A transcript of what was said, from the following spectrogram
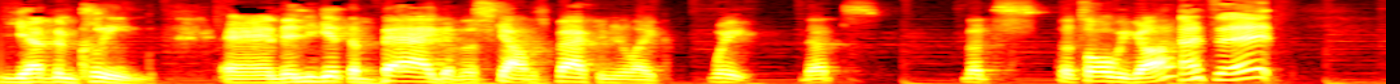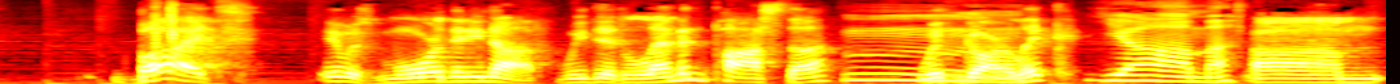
you have them cleaned, and then you get the bag of the scallops back, and you're like, wait, that's that's that's all we got. That's it. But it was more than enough. We did lemon pasta Mm. with garlic. Yum. Um,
